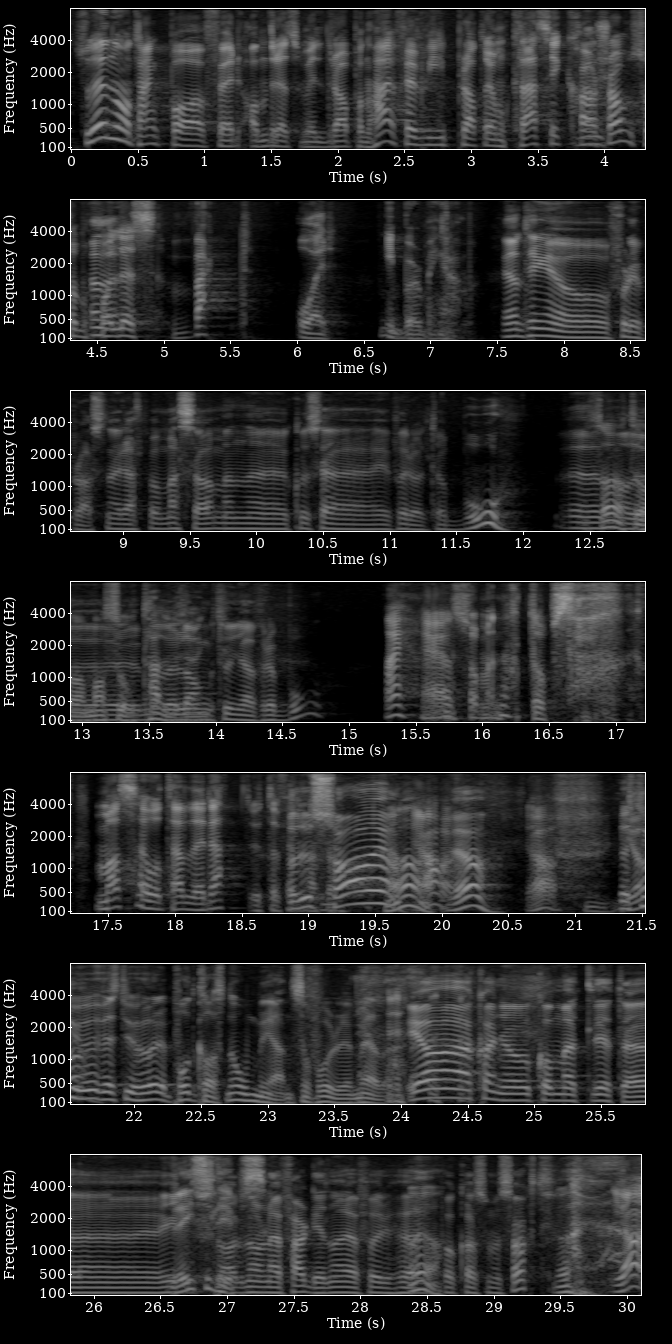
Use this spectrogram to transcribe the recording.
Så det er noe å tenke på for andre som vil dra på den her, for vi prater jo om Classic Carshow, som holdes hvert år i Birmingham. En ting er jo flyplassen og rett på messa, men eh, hvordan er det i forhold til å bo? Eh, Sa at du har masse hotell langt unna for å bo? Nei, jeg, som jeg nettopp sa. Masse hoteller rett utenfor. Ja, du sa det, ja! Ja. Ja, Ja. Hvis, Ja. du, hvis du hører podkasten om igjen, så får du det med deg. ja jeg kan jo komme med et lite eh, innslag når den er ferdig, når jeg får høre Å, ja. på hva som er sagt. ja.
